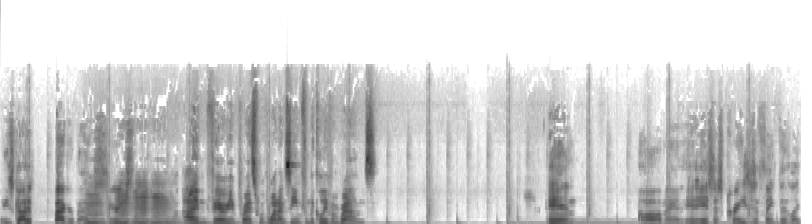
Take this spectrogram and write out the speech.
He's got his swagger back. Mm, seriously. mm, mm, mm. I'm very impressed with what I'm seeing from the Cleveland Browns. And oh man, it, it's just crazy to think that like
